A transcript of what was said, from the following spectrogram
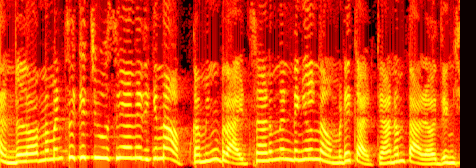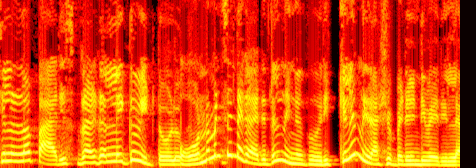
റെന്റൽ ഓർണമെന്റ്സ് ഒക്കെ ചൂസ് ചെയ്യാനിരിക്കുന്ന അപ്കമിംഗ് ബ്രൈഡ്സ് ആണെന്നുണ്ടെങ്കിൽ നമ്മുടെ കറ്റാനം തഴവ ജംഗ്ഷനിലുള്ള പാരീസ് ബ്രൈഡലിലേക്ക് വിട്ടോളൂ. ഓർണമെന്റ്സിന്റെ കാര്യത്തിൽ നിങ്ങൾക്ക് ഒരിക്കലും നിരാശപ്പെടേണ്ടി വരില്ല.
